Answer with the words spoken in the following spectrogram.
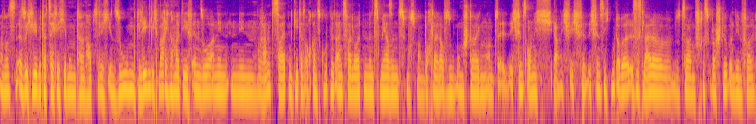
Ansonsten, also ich lebe tatsächlich hier momentan hauptsächlich in Zoom. Gelegentlich mache ich nochmal DFN so an den, in den Randzeiten geht das auch ganz gut mit ein, zwei Leuten. Wenn es mehr sind, muss man doch leider auf Zoom umsteigen. Und äh, ich finde es auch nicht, ja, ich, ich finde ich es nicht gut, aber es ist leider sozusagen friss oder stirb in dem Fall.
